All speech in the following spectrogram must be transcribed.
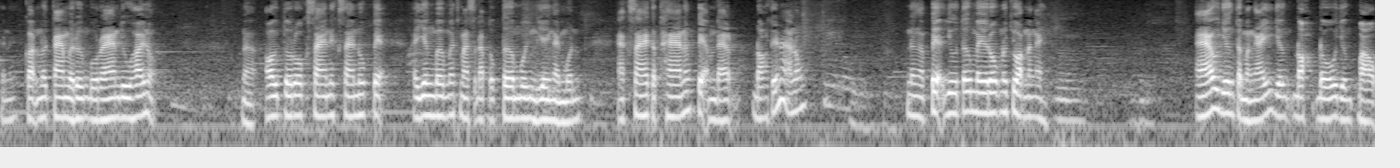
ឃើញគាត់នៅតាមរឿងបុរាណយូរហើយនោះណាឲ្យទៅរកខ្សែនេះខ្សែនោះពាក់ហើយយើងមើលមើលស្មាស្ដាប់ដុកទ័រមួយនិយាយថ្ងៃមុនអាខ្សែកថាហ្នឹងពាក់មិនដែលដោះទេណាអានោះនឹងពាក់យូរទៅមេរោគនៅជាប់ហ្នឹងឯង អាវយើងតែមួយថ្ងៃយើងដោះដូរយើងបោក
